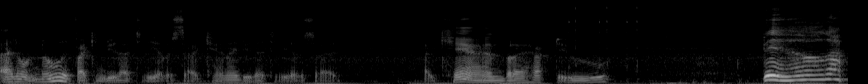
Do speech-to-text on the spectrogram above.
I don't know if I can do that to the other side. Can I do that to the other side? I can, but I have to build up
